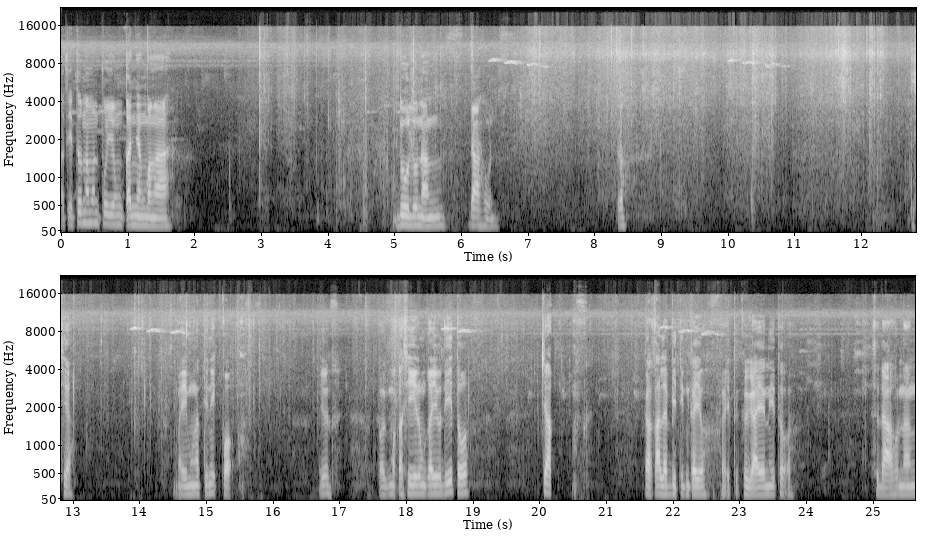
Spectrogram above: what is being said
At ito naman po yung kanyang mga dulo ng dahon. Ito. Ito siya. May mga tinik po. Yun pag makasilong kayo dito tsak kakalabitin kayo. Ito kagaya nito oh. sa dahon ng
